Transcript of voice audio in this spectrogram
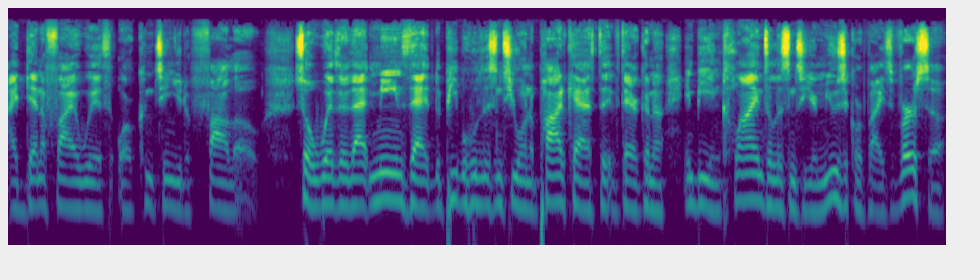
identify with or continue to follow. So whether that means that the people who listen to you on a podcast, if they're gonna be inclined to listen to your music or vice versa,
